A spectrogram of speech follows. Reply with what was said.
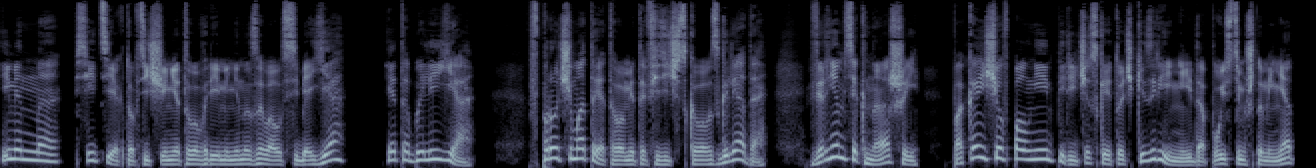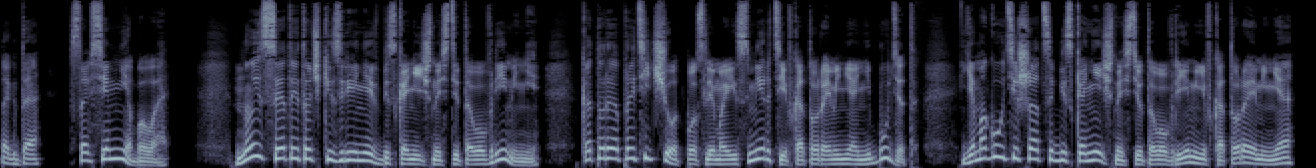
Именно все те, кто в течение этого времени называл себя «я», это были «я». Впрочем, от этого метафизического взгляда вернемся к нашей, пока еще вполне эмпирической точке зрения и допустим, что меня тогда совсем не было. Но и с этой точки зрения в бесконечности того времени, которое протечет после моей смерти и в которое меня не будет, я могу утешаться бесконечностью того времени, в которое меня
